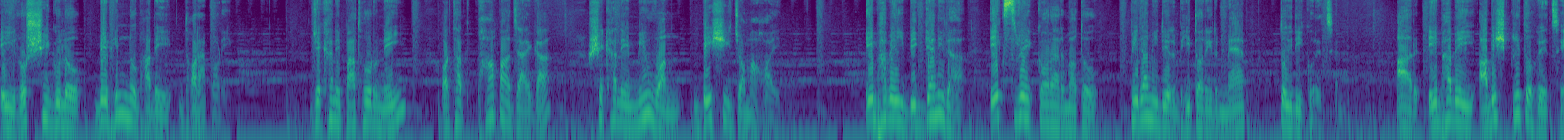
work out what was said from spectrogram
এই রশ্মিগুলো বিভিন্নভাবে ধরা পড়ে। যেখানে পাথর নেই, অর্থাৎ ফাঁপা জায়গা, সেখানে মিউওয়ান বেশি জমা হয়। এভাবেই বিজ্ঞানীরা এক্স রে করার মতো পিরামিডের ভিতরের ম্যাপ তৈরি করেছেন। আর এভাবেই আবিষ্কৃত হয়েছে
